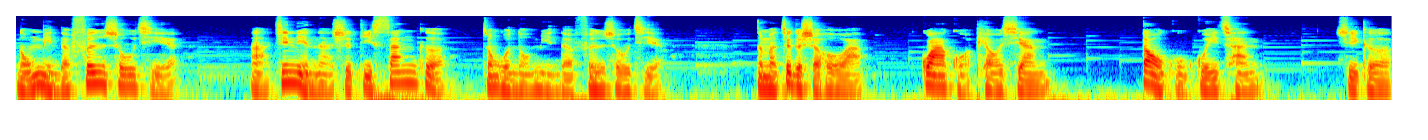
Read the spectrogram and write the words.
农民的丰收节啊，今年呢是第三个中国农民的丰收节。那么这个时候啊，瓜果飘香，稻谷归仓，是一个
